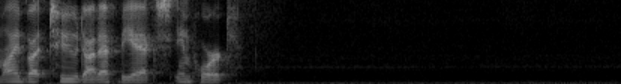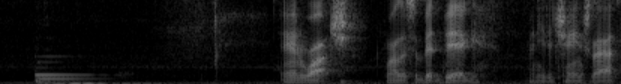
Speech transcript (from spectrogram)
mybutt2.fbx import and watch. Well, it's a bit big. I need to change that.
